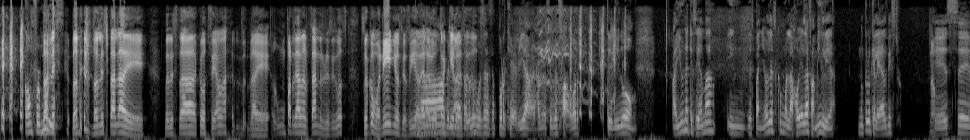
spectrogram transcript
comfort ¿Dónde, movies. dónde, dónde está la de... ¿Dónde está, cómo se llama? La de un par de Adam Sandler, decís vos. Son como niños y así, a ver No, algo tranquilo. no, gusta esa porquería, déjame hacerme el favor. Te digo, hay una que se llama, en español es como La joya de la familia. No creo que la hayas visto. No. Es, eh,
